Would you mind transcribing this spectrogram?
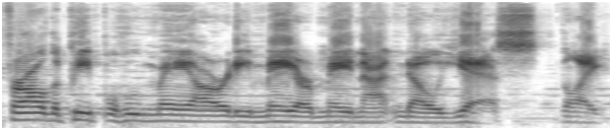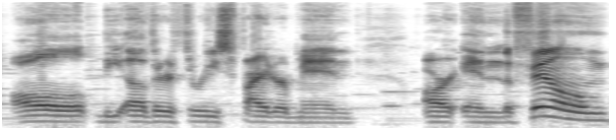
for all the people who may already may or may not know, yes, like all the other three Spider-Men are in the film.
